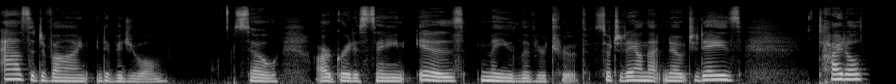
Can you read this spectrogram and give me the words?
as a divine individual. So, our greatest saying is, May you live your truth. So, today, on that note, today's title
